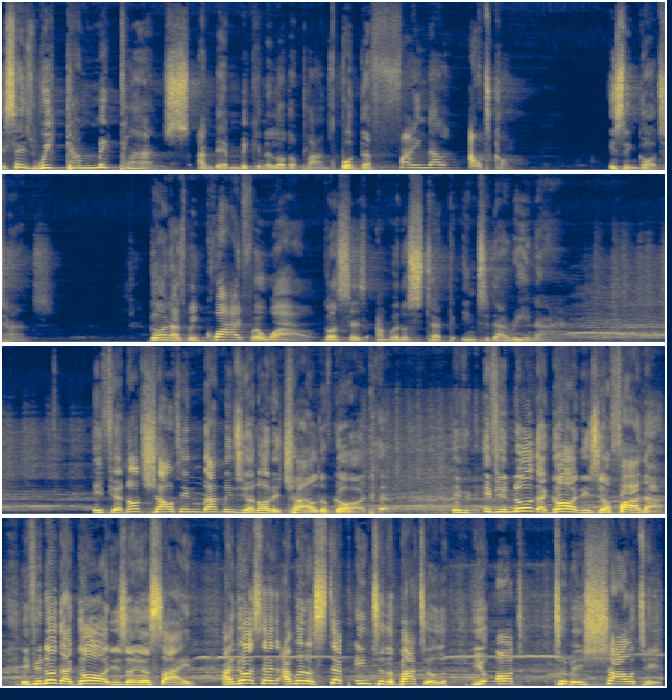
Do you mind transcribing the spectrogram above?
he says we can make plans, and they're making a lot of plans, but the final outcome is in God's hands. God has been quiet for a while. God says, I'm going to step into the arena. If you're not shouting, that means you're not a child of God. if, if you know that God is your father, if you know that God is on your side, and God says, I'm going to step into the battle, you ought to be shouting.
